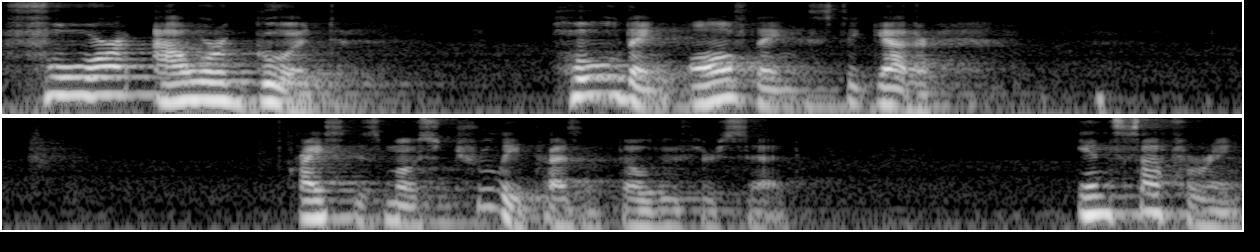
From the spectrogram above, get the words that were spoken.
for our good, holding all things together. Christ is most truly present, though, Luther said, in suffering.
